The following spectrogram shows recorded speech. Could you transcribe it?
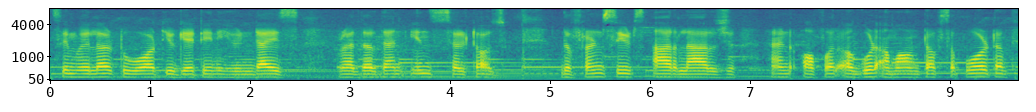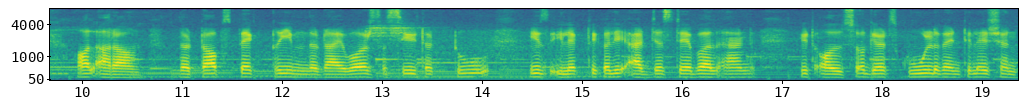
similar to what you get in Hyundai's rather than in Seltos. The front seats are large and offer a good amount of support all around. The top spec trim, the driver's seat 2 is electrically adjustable and it also gets cooled ventilation,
